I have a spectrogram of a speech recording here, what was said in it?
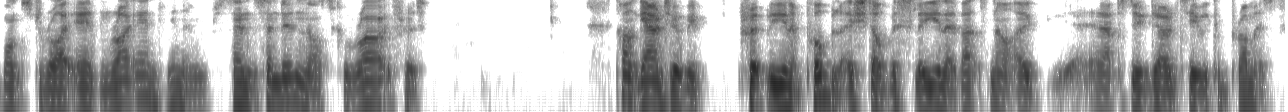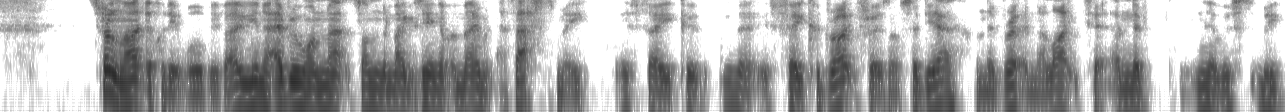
wants to write in, write in. You know, send send in an article, write for us. Can't guarantee it'll be you know published obviously you know that's not a, an absolute guarantee we can promise strong likelihood it will be though you know everyone that's on the magazine at the moment has asked me if they could you know if they could write for us i said yeah and they've written i liked it and they've you know we we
